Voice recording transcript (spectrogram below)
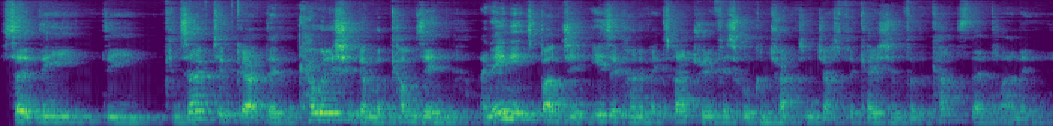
So the the conservative the coalition government comes in, and in its budget is a kind of expansionary fiscal contraction justification for the cuts they're planning.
